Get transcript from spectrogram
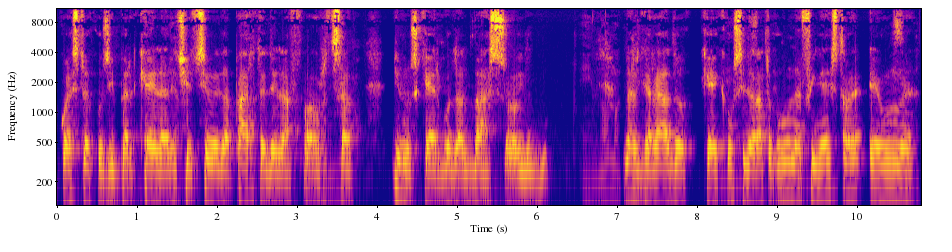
Questo è così perché la ricezione da parte della forza di uno schermo dal basso, il, dal grado che è considerato come una finestra, è un,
